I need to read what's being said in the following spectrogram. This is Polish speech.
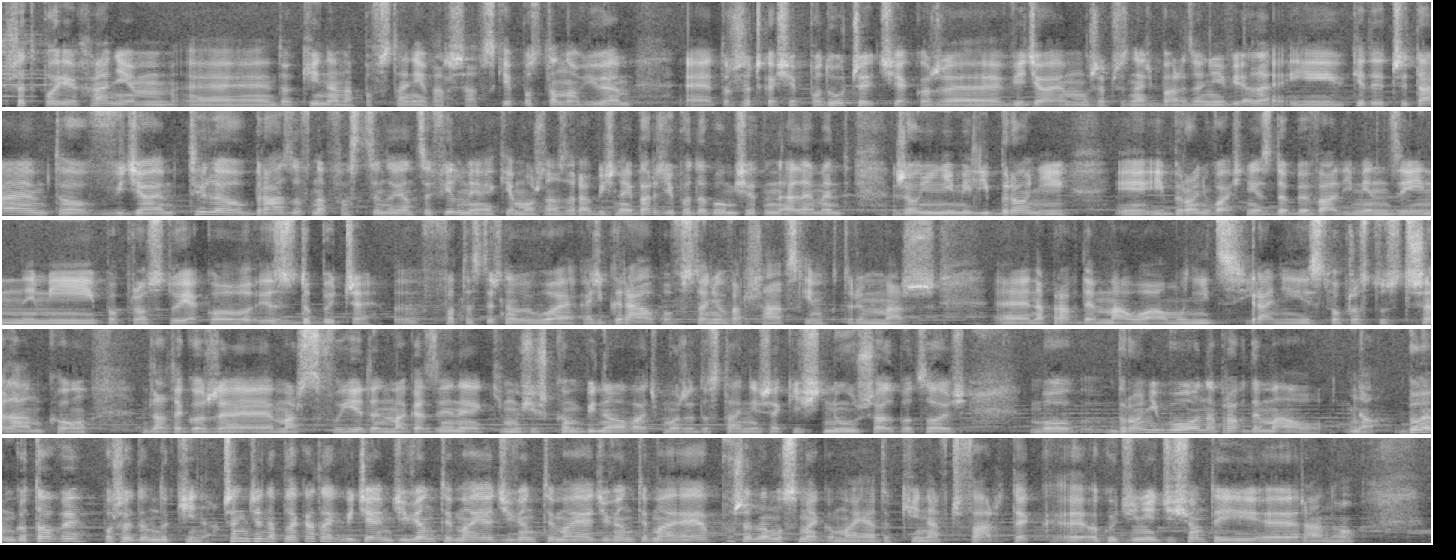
Przed pojechaniem e, do kina na Powstanie Warszawskie postanowiłem e, troszeczkę się poduczyć, jako że wiedziałem, muszę przyznać, bardzo niewiele i kiedy czytałem, to widziałem tyle obrazów na fascynujące filmy, jakie można zrobić. Najbardziej podobał mi się ten element, że oni nie mieli broni i, broń właśnie zdobywali między innymi po prostu jako zdobycze. Fantastyczna by była jakaś gra o Powstaniu Warszawskim, w którym masz e, naprawdę mało amunicji. Granie jest po prostu strzelanką, dlatego że masz swój jeden magazynek i musisz kombinować, może dostaniesz jakiś nóż albo coś, bo broni było naprawdę mało. No, byłem gotowy, poszedłem do kina. Wszędzie na plakatach widziałem 9 maja, 9 maja, 9 maja. Ja poszedłem 8 maja do kina w czwartek e, o godzinie 10 e, rano.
